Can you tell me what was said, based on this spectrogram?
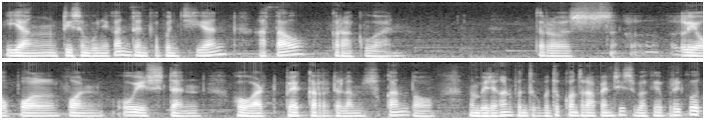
yang disembunyikan dan kebencian atau keraguan. Terus Leopold von Uys dan Howard Becker dalam Sukanto membedakan bentuk-bentuk kontravensi sebagai berikut.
